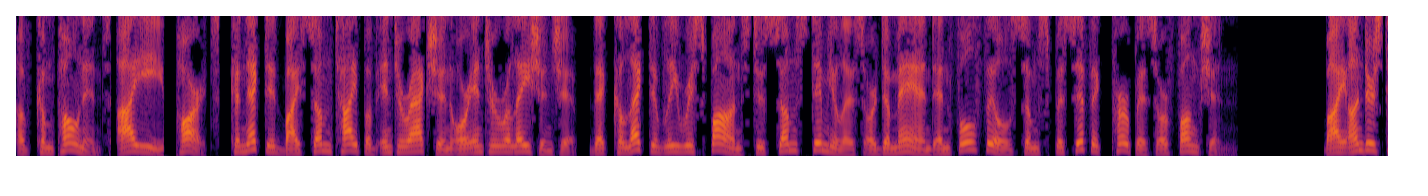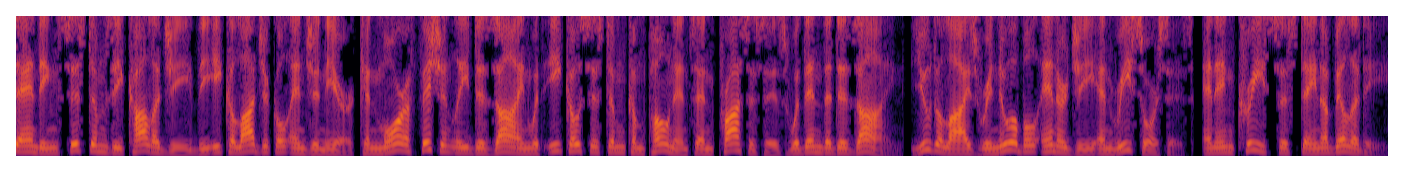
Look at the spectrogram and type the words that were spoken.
of components i.e., parts, connected by some type of interaction or interrelationship, that collectively responds to some stimulus or demand and fulfills some specific purpose or function. By understanding systems ecology the ecological engineer can more efficiently design with ecosystem components and processes within the design, utilize renewable energy and resources, and increase sustainability.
